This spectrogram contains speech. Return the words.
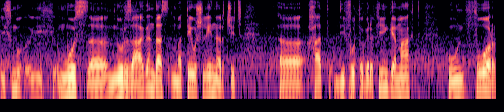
Ich, ich muss nur sagen, dass Mateusz Lenarcic hat die Fotografien gemacht und vor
